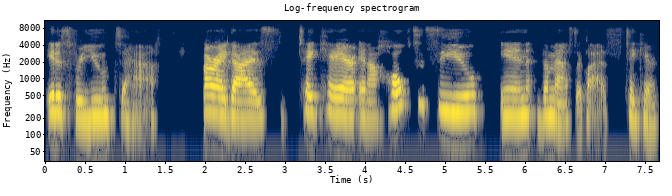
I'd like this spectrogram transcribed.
It is for you to have. All right, guys, take care. And I hope to see you in the masterclass. Take care.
